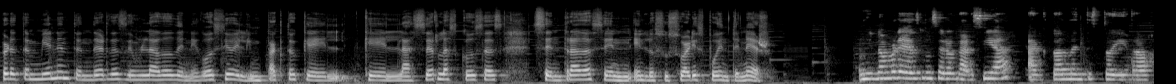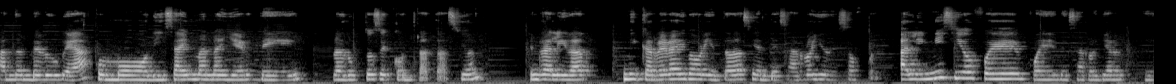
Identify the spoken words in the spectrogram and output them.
pero también entender desde un lado de negocio el impacto que el, que el hacer las cosas centradas en, en los usuarios pueden tener. Mi nombre es Lucero García. Actualmente estoy trabajando en BBVA como Design Manager de productos de contratación. En realidad, mi carrera iba orientada hacia el desarrollo de software. Al inicio fue, fue desarrollar eh,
